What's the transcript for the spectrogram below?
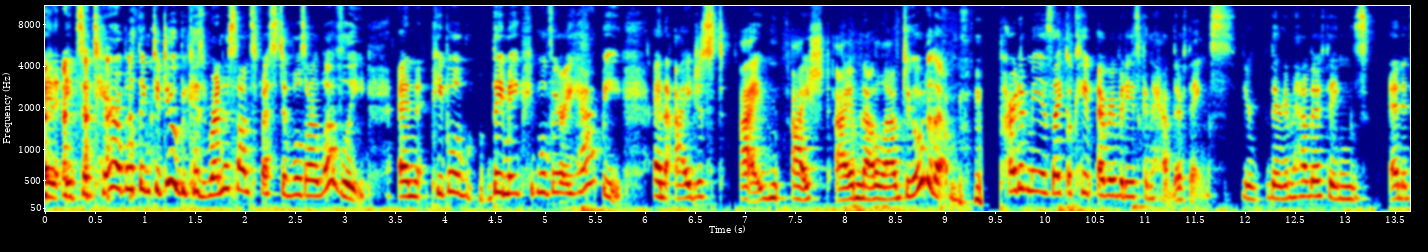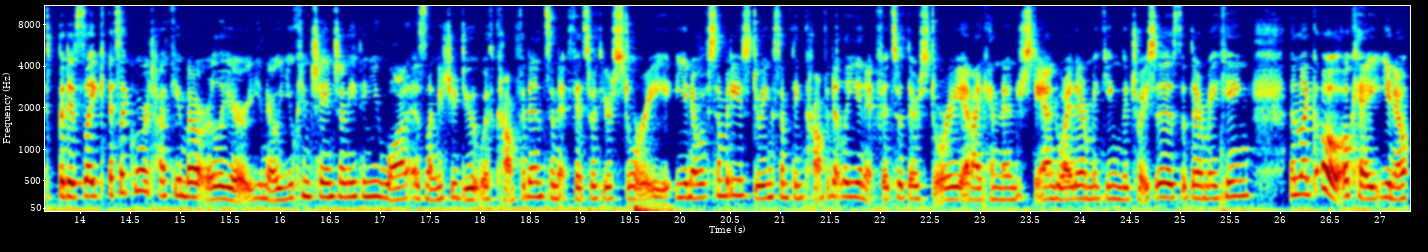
and it's a terrible thing to do because renaissance festivals are lovely and people they make people very happy and i just i i i am not allowed to go to them part of me is like okay everybody's gonna have their things. You're they're gonna have their things. And it's but it's like it's like we were talking about earlier you know you can change anything you want as long as you do it with confidence and it fits with your story. You know if somebody is doing something confidently and it fits with their story and i can understand why they're making the choices that they're making then like oh okay you know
